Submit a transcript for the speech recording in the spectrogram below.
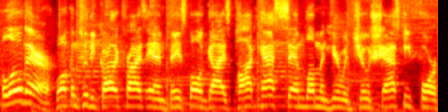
Hello there. Welcome to the Garlic Fries and Baseball Guys podcast. Sam Lubman here with Joe Shasky for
